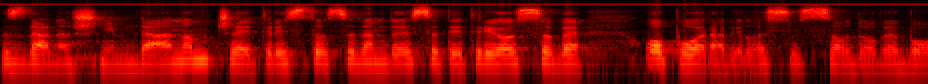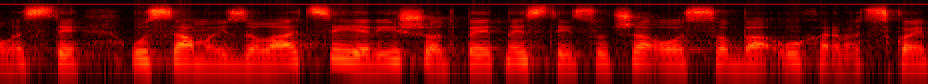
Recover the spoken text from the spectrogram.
S današnjim danom 473 osobe oporavile su se od ove bolesti. U samoizolaciji je više od 15.000 osoba u Hrvatskoj.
